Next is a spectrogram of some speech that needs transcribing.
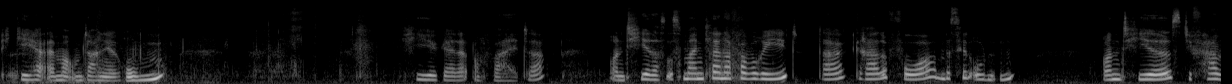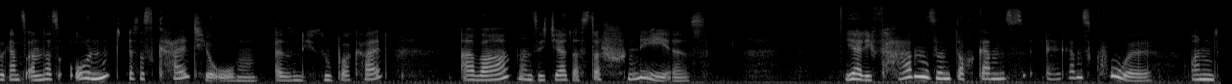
Ich gehe hier einmal um Daniel rum. Hier geht das noch weiter. Und hier, das ist mein kleiner Favorit. Da gerade vor, ein bisschen unten. Und hier ist die Farbe ganz anders. Und es ist kalt hier oben. Also nicht super kalt. Aber man sieht ja, dass da Schnee ist. Ja, die Farben sind doch ganz, äh, ganz cool. Und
